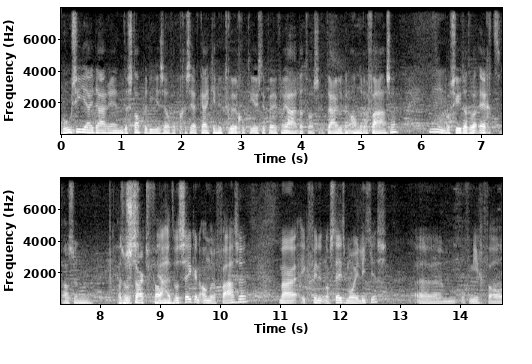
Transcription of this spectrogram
hoe zie jij daarin de stappen die je zelf hebt gezet? Kijk je nu terug op die eerste EP van ja, dat was duidelijk een andere fase? Hmm. Of zie je dat wel echt als een, als een was- start van... Ja, het was zeker een andere fase. Maar ik vind het nog steeds mooie liedjes. Ehm, of in ieder geval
